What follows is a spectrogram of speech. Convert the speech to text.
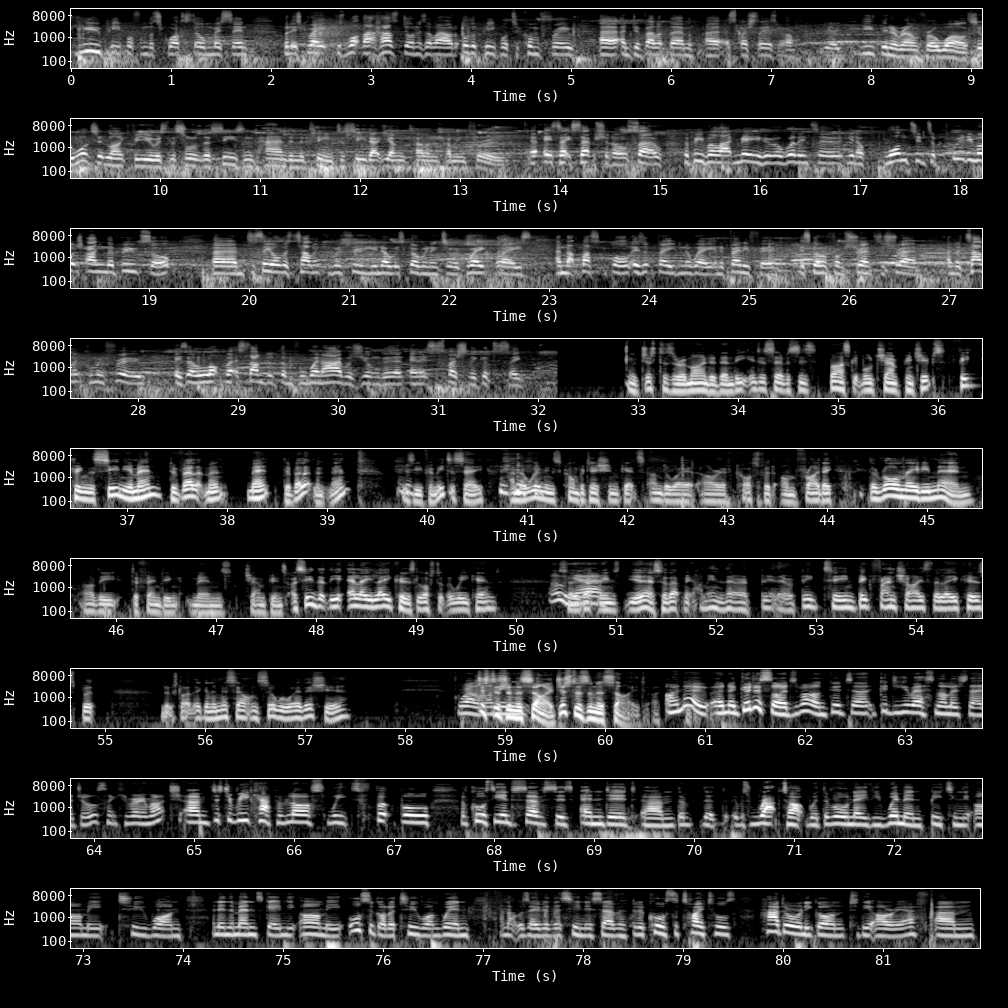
few people from the squad still missing, but it's great because what that has done is allowed other people to come through uh, and develop them, uh, especially as well. Yeah, you've been around for a while, so what's it like for you as the sort of the seasoned hand in the team to see that young talent coming through? Uh, It's exceptional. So for people like me who are willing to, you know, wanting to pretty much hang their boots up, um, to see all this talent coming through, you know, it's going into a great place, and that basketball isn't fading away. And if anything, it's going from strength to strength, and the talent coming through is a lot better standard than from when I was younger, and it's especially good to see. Well, Just as a reminder, then the Inter-Services Basketball Championships featuring the senior men, development men, development men, easy for me to say, and the women's competition gets underway at RAF Cosford on Friday. The Royal Navy men are the defending men's champions. I see that the LA Lakers lost at the weekend. Oh, so yeah. that means yeah. So that means I mean they're a big, they're a big team, big franchise, the Lakers, but looks like they're going to miss out on silverware this year. Well, Just I as an aside, just as an aside. I know, and a good aside as well, and good, uh, good US knowledge there, Jules. Thank you very much. Um, just a recap of last week's football. Of course, the inter-services ended. Um, the, the, it was wrapped up with the Royal Navy women beating the Army two one, and in the men's game, the Army also got a two one win, and that was over the senior service. But of course, the titles had already gone to the RAF. Um,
